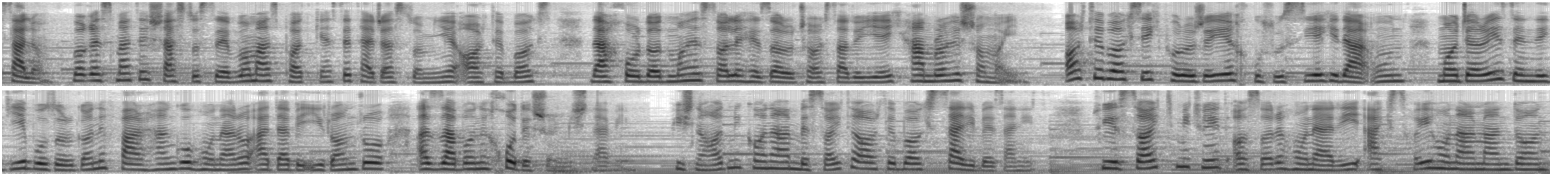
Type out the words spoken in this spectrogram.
سلام. با قسمت 63 از پادکست تجسمی Artbox در خرداد ماه سال 1401 همراه شماییم. Artbox یک پروژه خصوصیه که در اون ماجرای زندگی بزرگان فرهنگ و هنر و ادب ایران رو از زبان خودشون میشنویم. پیشنهاد می‌کنم به سایت Artbox سری بزنید. توی سایت می‌تونید آثار هنری، عکس های هنرمندان،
